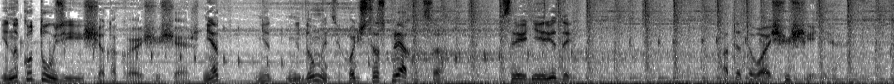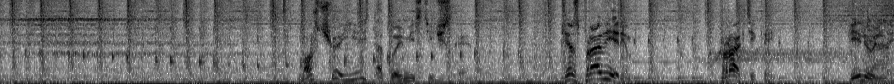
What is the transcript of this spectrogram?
И на Кутузе еще такое ощущаешь, нет? Не, не думайте? Хочется спрятаться в средние ряды от этого ощущения. Может, что есть такое мистическое? Сейчас проверим. Практикой. Пилюльной.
